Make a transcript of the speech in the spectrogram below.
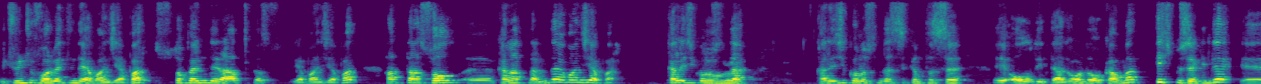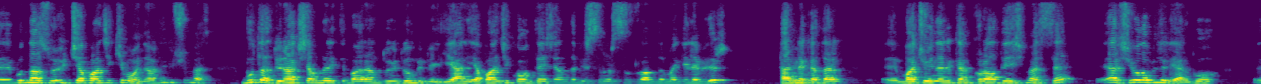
üçüncü forvetini de yabancı yapar. Stoperini de rahatlıkla yabancı yapar. Hatta sol e, kanatlarını da yabancı yapar. Kaleci konusunda kaleci konusunda sıkıntısı e, oldu iddialı. Orada Okan var. Hiçbir şekilde e, bundan sonra 3 yabancı kim oynar diye düşünmez. Bu da dün akşamdan itibaren duyduğum bir bilgi. Yani yabancı kontenjanında bir sınırsızlandırma gelebilir. Her ne Evet. kadar e, maç oynanırken kural değişmezse her şey olabilir yani. Bu e,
